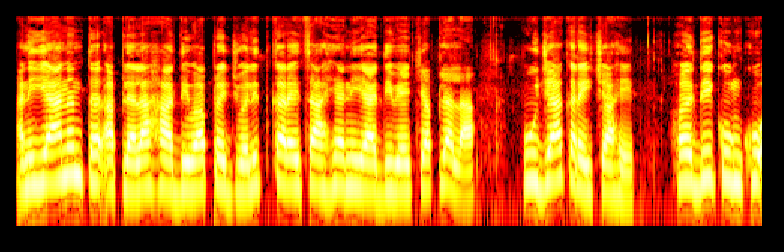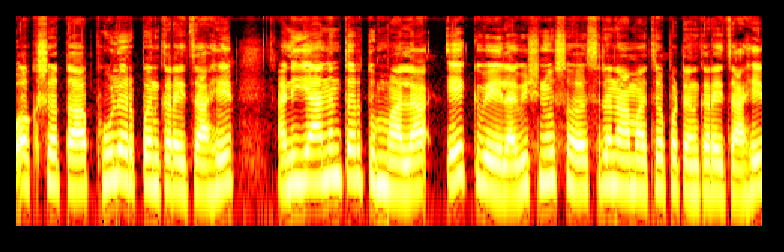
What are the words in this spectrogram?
आणि यानंतर आपल्याला हा दिवा प्रज्वलित करायचा आहे आणि या दिव्याची आपल्याला पूजा करायची आहे. हळदी कुंकू अक्षता फूल अर्पण करायचं आहे. आणि यानंतर तुम्हाला एक वेळेला विष्णू सहस्रनामाचं पठण करायचं आहे.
